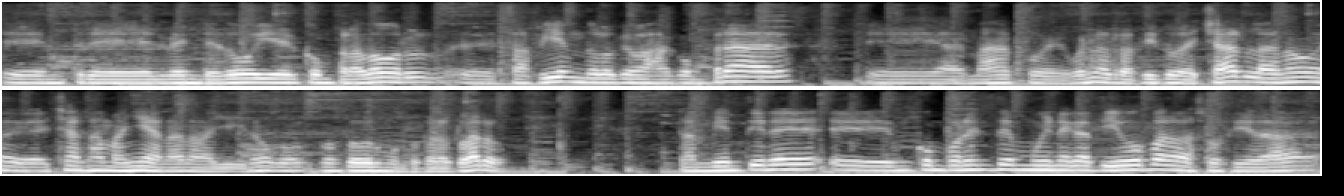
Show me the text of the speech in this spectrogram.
eh, entre el vendedor y el comprador, estás viendo lo que vas a comprar, además, pues bueno, el ratito de charla, ¿no? echas la mañana, ¿no? Allí, ¿no? Con, todo el mundo, pero claro, también tiene eh, un componente muy negativo para la sociedad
